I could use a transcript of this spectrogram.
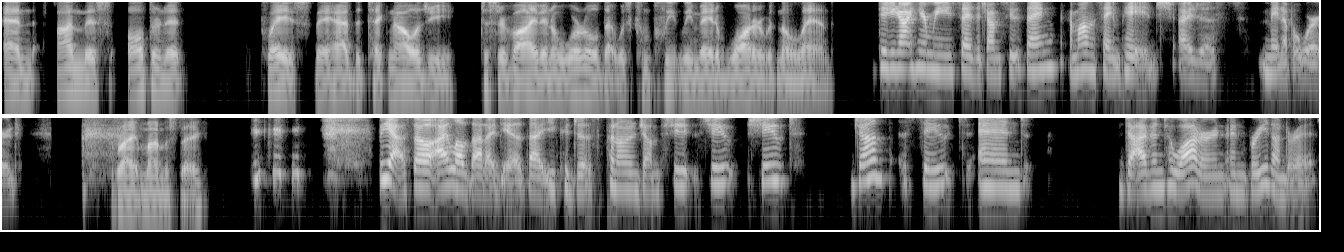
and on this alternate place they had the technology to survive in a world that was completely made of water with no land. Did you not hear me say the jumpsuit thing? I'm on the same page. I just made up a word. right, my mistake. but yeah, so I love that idea that you could just put on a jump shoot, shoot, shoot, jump suit and dive into water and, and breathe under it.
